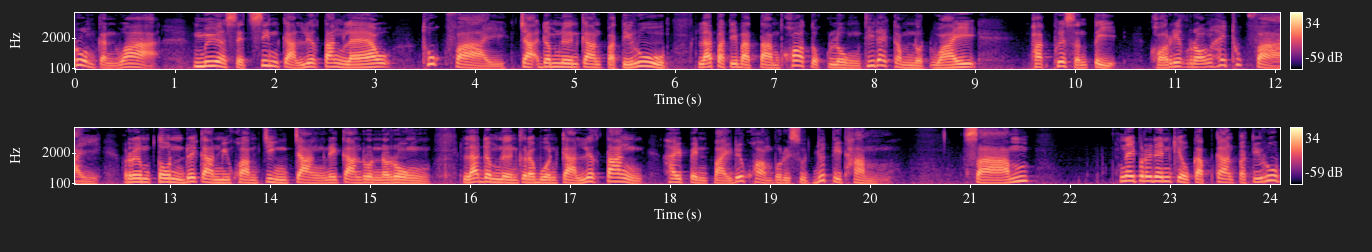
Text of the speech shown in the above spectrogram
ร่วมกันว่า เมื่อเสร็จสิ้นการเลือกตั้งแล้ว ทุกฝ่ายจะดำเนินการปฏิรูป และปฏิบัติตามข้อตกลงที่ได้กำหนดไว้ พักเพื่อสันติขอเรียกร้องให้ทุกฝ่าย เริ่มต้นด้วยการมีความจริงจังในการรณรงค์ และดำเนินกระบวนการเลือกตั้ง ให้เป็นไปด้วยความบริสุทธิ์ยุติธรรม 3. ในประเด็นเกี่ยวกับการปฏิรูป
